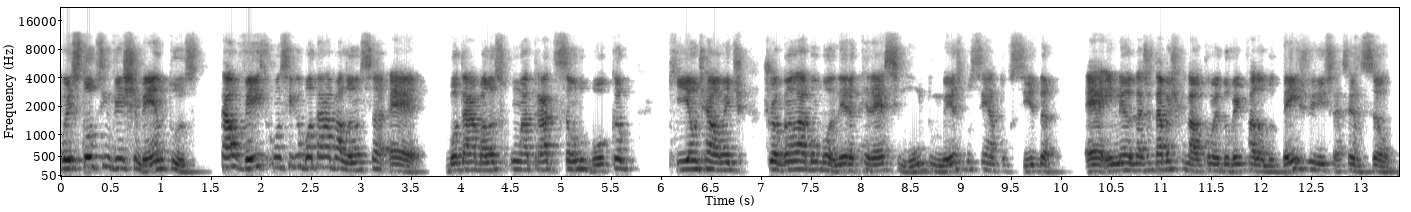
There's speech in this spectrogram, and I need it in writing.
com esses todos os investimentos, talvez consiga botar na balança, é, botar na balança com a tradição do Boca, que é onde realmente jogando a bomboneira cresce muito, mesmo sem a torcida. É, e nas oitavas de final, como o Edu vem falando desde o início dessa edição,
